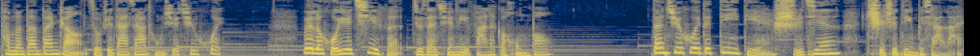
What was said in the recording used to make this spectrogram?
他们班班长组织大家同学聚会。为了活跃气氛，就在群里发了个红包，但聚会的地点、时间迟迟定不下来。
